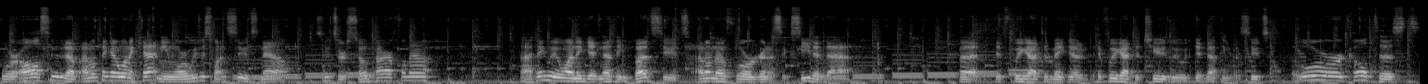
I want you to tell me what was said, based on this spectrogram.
We're all suited up. I don't think I want a cat anymore. We just want suits now. Suits are so powerful now. I think we want to get nothing but suits. I don't know if we're going to succeed at that. But if we got to make a, if we got to choose, we would get nothing but suits. Or cultists.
